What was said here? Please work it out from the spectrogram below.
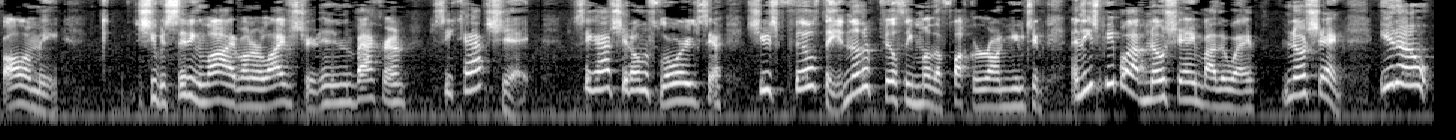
follow me she was sitting live on her live stream, and in the background, you see cat shit. You see cat shit on the floor. You see, she was filthy. Another filthy motherfucker on YouTube. And these people have no shame, by the way. No shame. You know,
